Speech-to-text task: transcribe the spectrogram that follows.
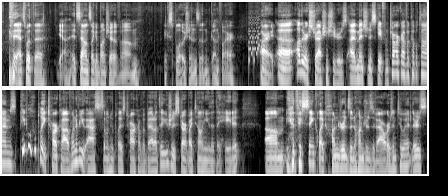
That's what the yeah. It sounds like a bunch of um, explosions and gunfire. All right, uh, other extraction shooters. I've mentioned Escape from Tarkov a couple times. People who play Tarkov, whenever you ask someone who plays Tarkov about it, they usually start by telling you that they hate it. Um, yeah, they sink like hundreds and hundreds of hours into it. There's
